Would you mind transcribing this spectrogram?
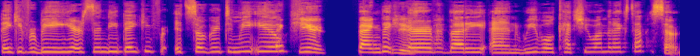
Thank you for being here, Cindy. Thank you for, it's so great to meet you. Thank you. Thank Take you. care, everybody. And we will catch you on the next episode.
